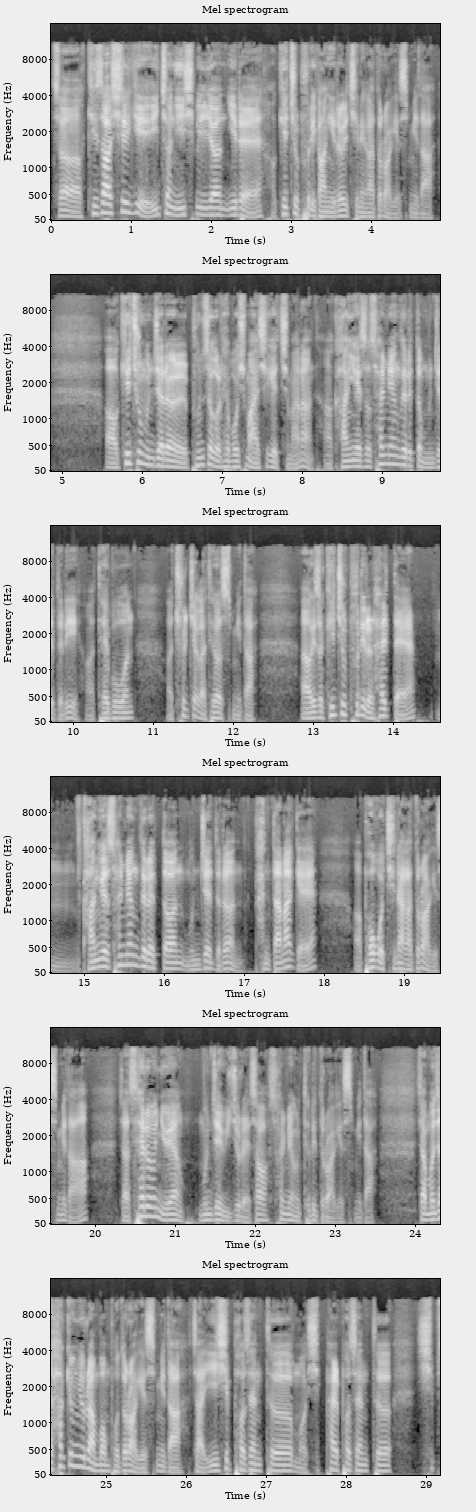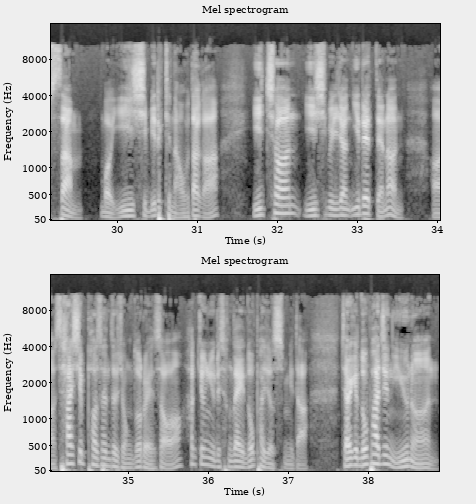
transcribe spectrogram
자, 기사 실기 2021년 1회 기출풀이 강의를 진행하도록 하겠습니다. 어, 기출 문제를 분석을 해보시면 아시겠지만은 어, 강의에서 설명드렸던 문제들이 어, 대부분 어, 출제가 되었습니다. 어, 그래서 기출풀이를 할때 음, 강의에서 설명드렸던 문제들은 간단하게 어, 보고 지나가도록 하겠습니다. 자, 새로운 유형 문제 위주로 해서 설명을 드리도록 하겠습니다. 자, 먼저 합격률을 한번 보도록 하겠습니다. 자, 20%, 뭐 18%, 13, 뭐 20 이렇게 나오다가 2021년 1회 때는 어, 40% 정도로 해서 합격률이 상당히 높아졌습니다. 자, 이렇게 높아진 이유는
